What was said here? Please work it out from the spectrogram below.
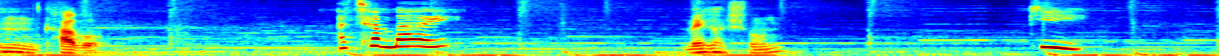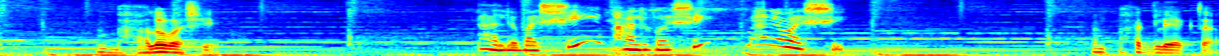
হুম খাব। আচ্ছা বাই। মেঘা শুন। কি? ভালোবাসি। ভালোবাসি? ভালোবাসি? ভালোবাসি। পাগলি একটা।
